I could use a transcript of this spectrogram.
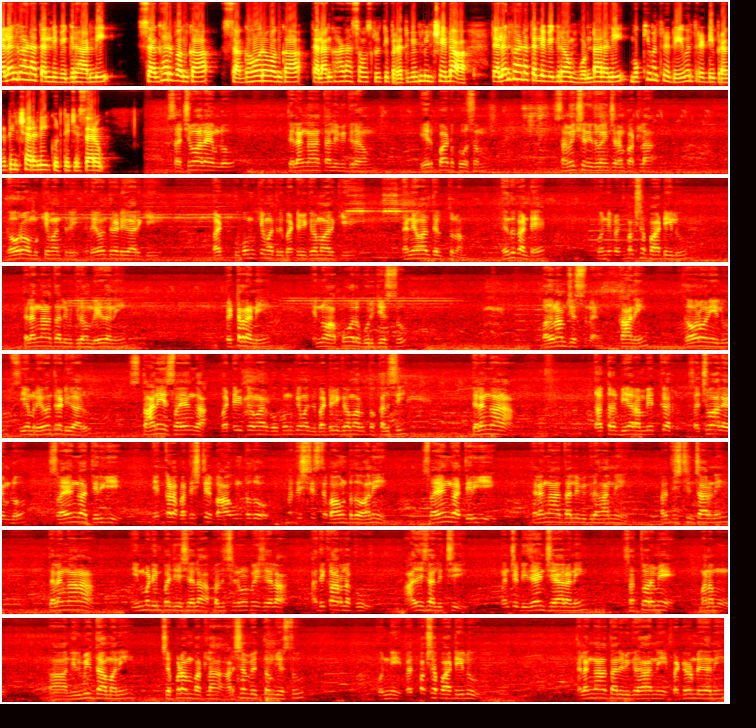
తెలంగాణ తల్లి విగ్రహాన్ని సగర్వంగా సగౌరవంగా తెలంగాణ సంస్కృతి ప్రతిబింబించేలా తెలంగాణ తల్లి విగ్రహం ఉండాలని ముఖ్యమంత్రి రేవంత్ రెడ్డి ప్రకటించారని గుర్తు చేశారు. సచివాలయంలో తెలంగాణ తల్లి విగ్రహం ఏర్పాటు కోసం సమీక్ష నిర్వహించడం పట్ల గౌరవ ముఖ్యమంత్రి రేవంత్ రెడ్డి గారికి బట్ ఉప ముఖ్యమంత్రి బట్టి విక్రమ గారికి ధన్యవాదాలు తెలుపుతున్నాం. ఎందుకంటే కొన్ని ప్రతిపక్ష పార్టీలు తెలంగాణ తల్లి విగ్రహం లేదని పెట్టరని ఎన్నో అపోహలు గురి చేస్తూ బదనాం చేస్తున్నాయి. కానీ గౌరవనీయులు సీఎం రేవంత్ రెడ్డి గారు స్థానిక స్వయంగా బట్టి విక్రమార్క ఉప ముఖ్యమంత్రి బట్టి విక్రమార్కతో కలిసి తెలంగాణ డాక్టర్ బిఆర్ అంబేద్కర్ సచివాలయంలో స్వయంగా తిరిగి ఎక్కడ ప్రతిష్ఠే బాగుంటుందో ప్రతిష్ఠిస్తే బాగుంటుందో అని స్వయంగా తిరిగి తెలంగాణ తల్లి విగ్రహాన్ని ప్రతిష్ఠించాలని తెలంగాణ ఇన్మడింపజేసేలా ప్రతిష్ఠింపజేసేలా అధికారులకు ఆదేశాలు ఇచ్చి మంచి డిజైన్ చేయాలని సత్వరమే మనము నిర్మిద్దామని చెప్పడం పట్ల హర్షం వ్యక్తం చేస్తూ కొన్ని ప్రతిపక్ష పార్టీలు తెలంగాణ తల్లి విగ్రహాన్ని పెట్టడం లేదని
